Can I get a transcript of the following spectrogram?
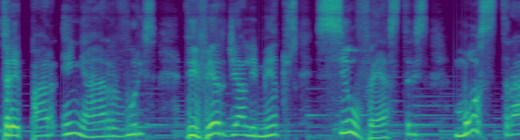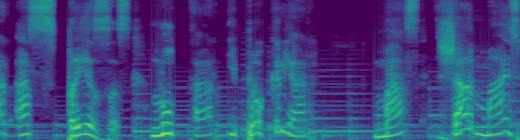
trepar em árvores, viver de alimentos silvestres, mostrar as presas, lutar e procriar. Mas jamais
